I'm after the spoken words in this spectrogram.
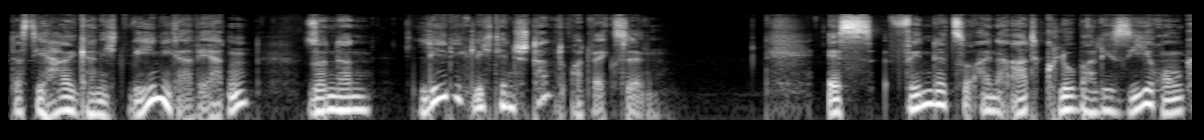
dass die Haare gar nicht weniger werden, sondern lediglich den Standort wechseln. Es findet so eine Art Globalisierung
